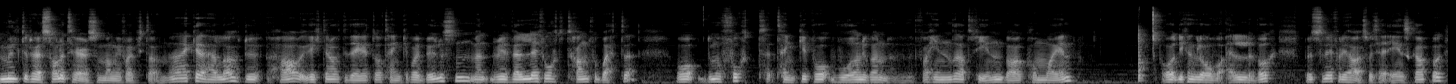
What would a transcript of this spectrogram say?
multiplayer solitaire som mange frykter, men det er ikke det heller. Du har riktignok ditt eget å tenke på i begynnelsen, men det blir veldig fort trangt på brettet, og du må fort tenke på hvordan du kan forhindre at fienden bare kommer inn. Og de kan gå over elver plutselig, for de har spesielle egenskaper.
